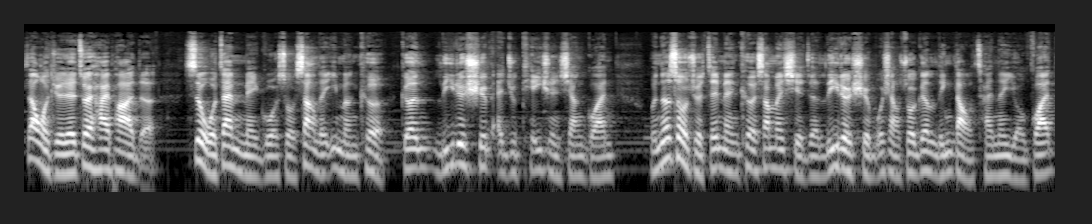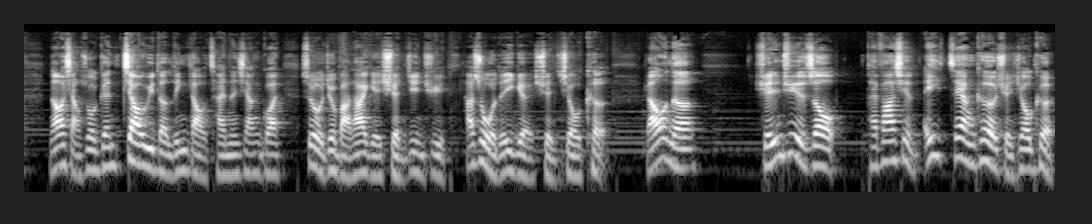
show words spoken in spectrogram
让我觉得最害怕的是我在美国所上的一门课，跟 leadership education 相关。我那时候选这门课，上面写着 leadership，我想说跟领导才能有关，然后想说跟教育的领导才能相关，所以我就把它给选进去，它是我的一个选修课。然后呢，选进去的时候。才发现，哎，这堂课选修课，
